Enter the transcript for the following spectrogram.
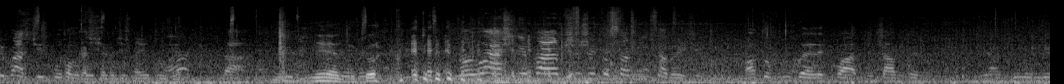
Się bardziej podoba. się będziesz na YouTube. Tak. Nie, tylko... No właśnie, się, że to samica będzie. A to bubelek ładny, tamten. Ja byłem nie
